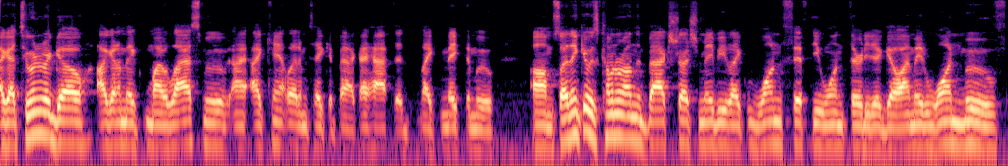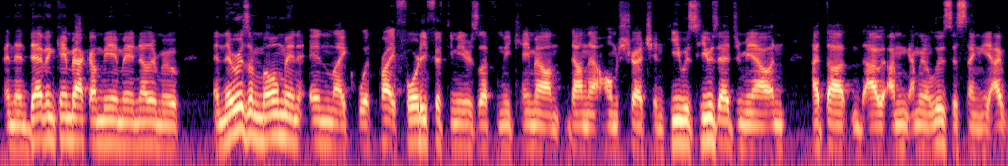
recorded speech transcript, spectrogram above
I got 200 to go. I got to make my last move. I, I, can't let him take it back. I have to like make the move. Um, so I think it was coming around the back stretch, maybe like 150, 130 to go. I made one move, and then Devin came back on me and made another move. And there was a moment in like with probably 40, 50 meters left when we came out down that home stretch, and he was he was edging me out, and I thought I, am I'm, I'm going to lose this thing. I,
